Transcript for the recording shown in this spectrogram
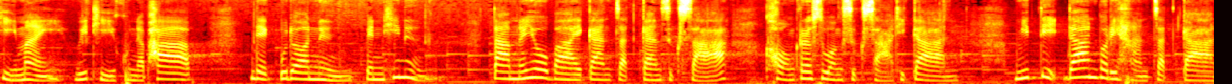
ถีใหม่ วิถีคุณภาพ เด็กอุดรหนึ่งเป็นที่หนึ่งตามนโยบายการจัดการศึกษาของกระทรวงศึกษาธิการ มิติด้านบริหารจัดการ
